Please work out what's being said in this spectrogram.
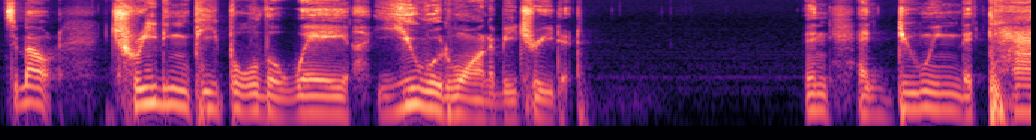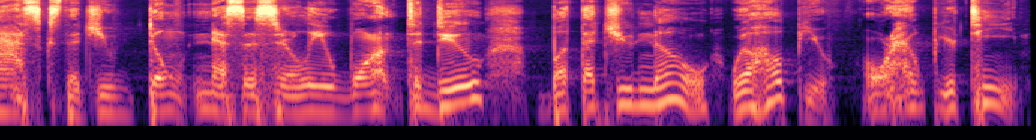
It's about treating people the way you would want to be treated. And, and doing the tasks that you don't necessarily want to do, but that you know will help you or help your team.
